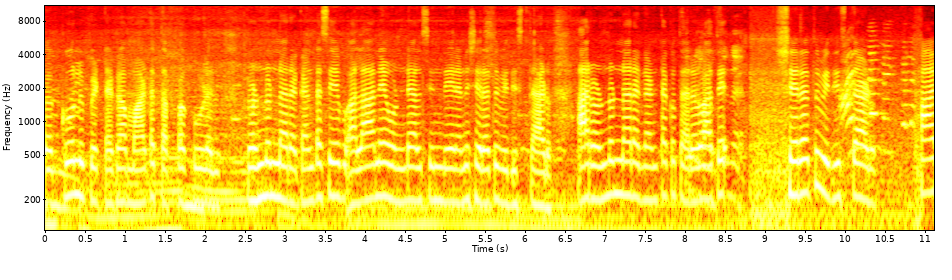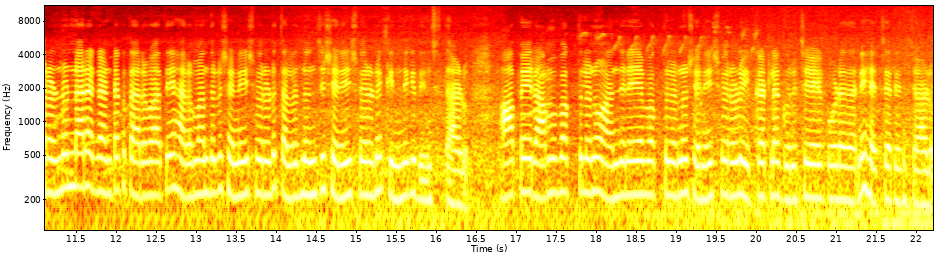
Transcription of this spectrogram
గగ్గోలు పెట్టగా మాట తప్పకూడదు. రెండున్నర గంట సేపు అలానే ఉండాల్సిందేనని షరతు విధిస్తాడు. ఆ రెండున్నర గంటకు తర్వాతే షరతు విధిస్తాడు. ఆ రెండున్నర గంటకు తర్వాతే హనుమంతుడు శనీశ్వరుడు తల నుంచి శనీశ్వరుని కిందికి దించుతాడు. ఆపై రామభక్తులను ఆంజనేయ భక్తులను శనీశ్వరుడు ఇక్కట్ల గురి చేయకూడదని హెచ్చరించాడు.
